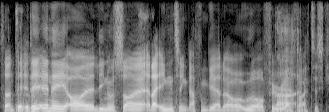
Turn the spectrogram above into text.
Sådan det. det er NA, og lige nu så er der ingenting, der fungerer derovre, udover Fury faktisk.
